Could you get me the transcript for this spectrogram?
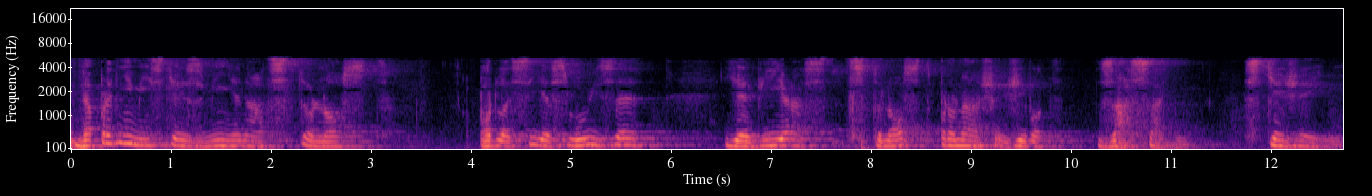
Na prvním místě je zmíněná ctnost. Podle C.S. Louise je výraz ctnost pro náš život zásadní, stěžejní.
